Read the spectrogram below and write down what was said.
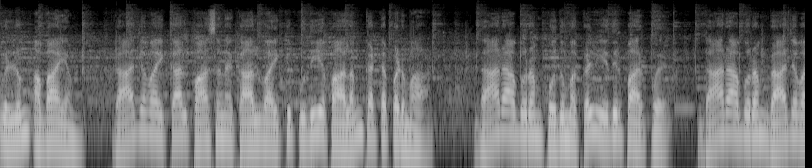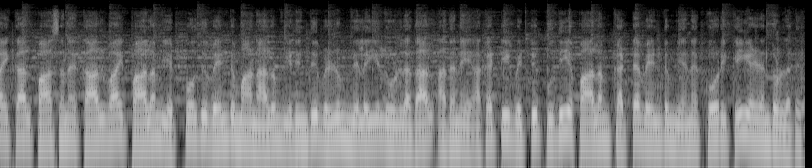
விழும் அபாயம். ராஜவாய்க்கால் பாசன கால்வாய்க்கு புதிய பாலம் கட்டப்படுமா? தாராபுரம் பொதுமக்கள் எதிர்பார்ப்பு. தாராபுரம் ராஜவாய்க்கால் பாசன கால்வாய் பாலம் எப்போது வேண்டுமானாலும் இடிந்து விழும் நிலையில் உள்ளதால் அதனை அகட்டி விட்டு புதிய பாலம் கட்ட வேண்டும் என கோரிக்கை எழுந்துள்ளது.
